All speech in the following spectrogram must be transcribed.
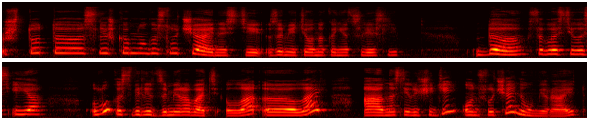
«Что-то слишком много случайностей», — заметила наконец Лесли. «Да», — согласилась и я. «Лукас велит замировать ла э, ларь, а на следующий день он случайно умирает».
